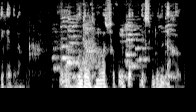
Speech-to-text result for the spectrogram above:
দেখে দিলাম। হ্যাঁ বন্ধুরা ধন্যবাদ সকলকে নেক্সট ভিডিওতে দেখা হবে।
